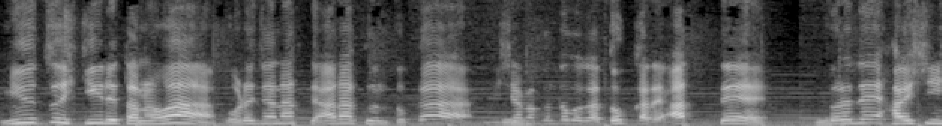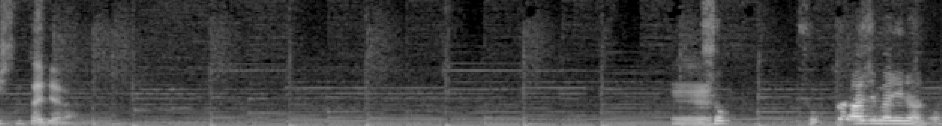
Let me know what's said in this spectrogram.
ミュウツー引き入れたのは、俺じゃなくて、荒くんとか、西山くんとかがどっかで会って、うんそれで配信してたじゃない。うん？そそっから始まりなの？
